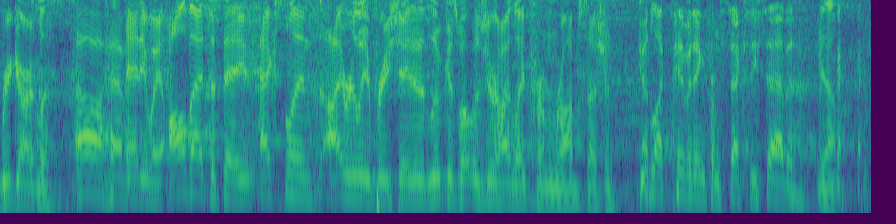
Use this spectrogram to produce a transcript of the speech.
regardless. Oh, heavens. Anyway, all that to say, excellent. I really appreciate it. Lucas, what was your highlight from Rob's session? Good luck pivoting from sexy Sabbath. Yeah.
